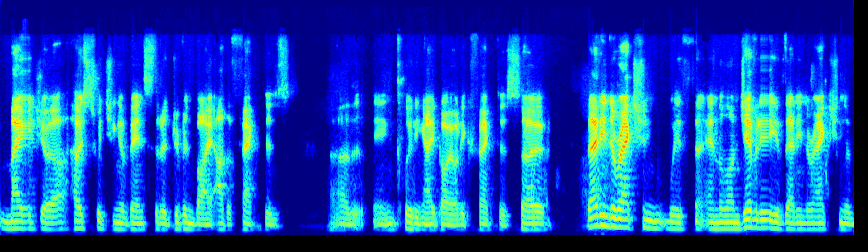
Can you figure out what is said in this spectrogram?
major host switching events that are driven by other factors, uh, including abiotic factors. So that interaction with and the longevity of that interaction of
